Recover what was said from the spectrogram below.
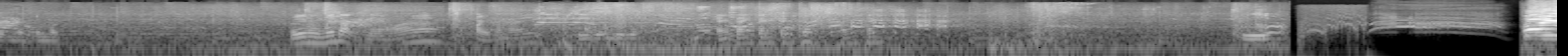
ต็มหมดเต็มหมดเฮ้ยมึงไม่ดักแนววะปล่อยทำไมดีเลยดีเลย แทงแทงแทงแทงแทงแทงคือเฮ้ย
